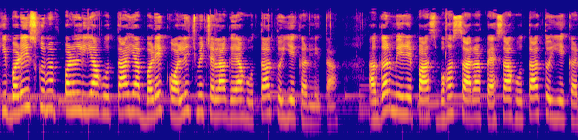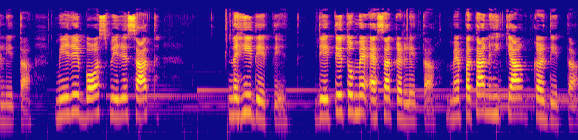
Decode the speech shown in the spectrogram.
कि बड़े स्कूल में पढ़ लिया होता या बड़े कॉलेज में चला गया होता तो ये कर लेता। अगर मेरे पास बहुत सारा पैसा होता तो ये कर लेता। मेरे बॉस मेरे साथ नहीं देते। देते तो मैं ऐसा कर लेता। मैं पता नहीं क्या कर देता।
